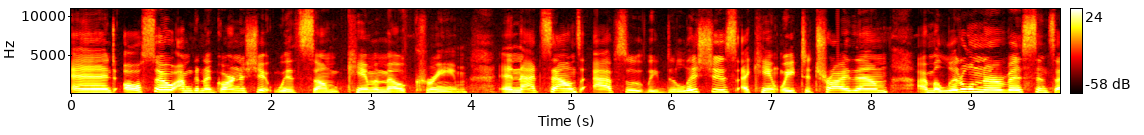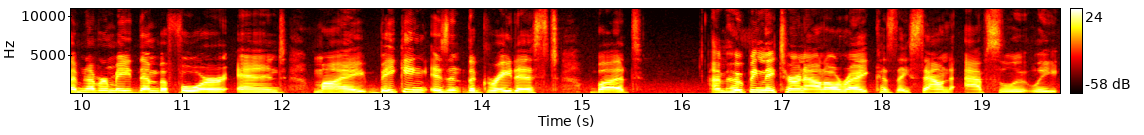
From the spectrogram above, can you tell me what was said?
and also I'm gonna garnish it with some chamomile cream. And that sounds absolutely delicious. I can't wait to try them. I'm a little nervous since I've never made them before and my baking isn't the greatest but I'm hoping they turn out all right because they sound absolutely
